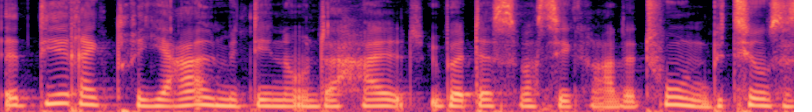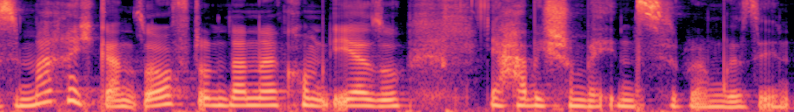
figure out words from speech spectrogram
äh, direkt real mit denen unterhalte über das, was sie gerade tun. Beziehungsweise mache ich ganz oft und dann kommt eher so, ja, habe ich schon bei Instagram gesehen.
